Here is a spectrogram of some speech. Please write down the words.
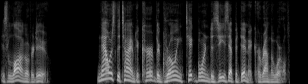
is long overdue. Now is the time to curb the growing tick-borne disease epidemic around the world.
